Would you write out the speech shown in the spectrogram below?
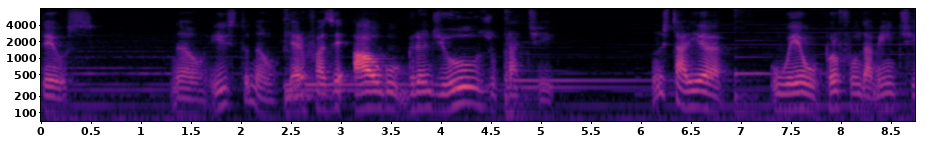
Deus, não, isto não. Quero fazer algo grandioso para ti. Não estaria o eu profundamente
